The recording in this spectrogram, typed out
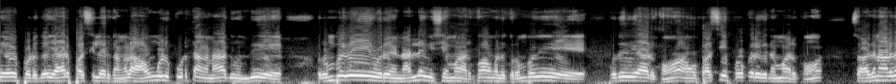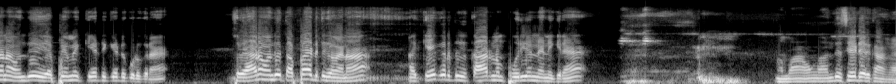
தேவைப்படுதோ யார் பசியில் இருக்காங்களோ அவங்களுக்கு கொடுத்தாங்கன்னா அது வந்து ரொம்பவே ஒரு நல்ல விஷயமா இருக்கும். அவங்களுக்கு ரொம்பவே உதவியாக இருக்கும். அவங்க பசியை போக்குற விதமாக இருக்கும். ஸோ அதனால தான் நான் வந்து எப்பயுமே கேட்டு கேட்டு கொடுக்குறேன். ஸோ யாரும் வந்து தப்பாக எடுத்துக்க வேணாம். நான் கேட்கறதுக்கு காரணம் புரியும்னு நினைக்கிறேன். ஆமாம் அவங்க அந்த சைடு இருக்காங்க.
